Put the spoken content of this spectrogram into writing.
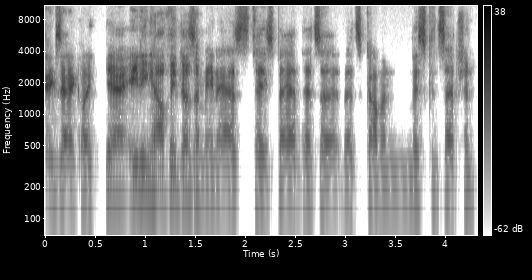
Exactly. Yeah, eating healthy doesn't mean it has to taste bad. That's a that's a common misconception.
